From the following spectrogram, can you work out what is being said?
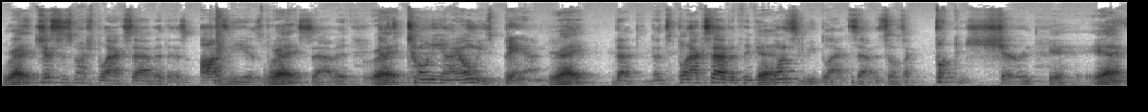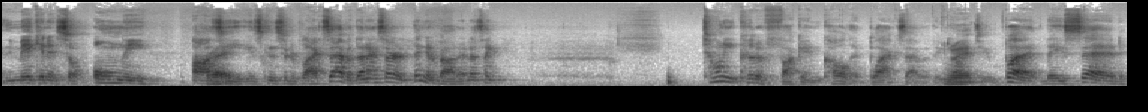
Right. It's just as much Black Sabbath as Ozzy is Black Right. Sabbath. Right. That's Tony Iommi's band Right. that that's Black Sabbath if Yeah. he wants it to be Black Sabbath. So it's like fucking Sharon. Yeah. Yeah. Making it so only Ozzy Right. is considered Black Sabbath. Then I started thinking about it and it's like Tony could have fucking called it Black Sabbath if he Right. wanted to. But they said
